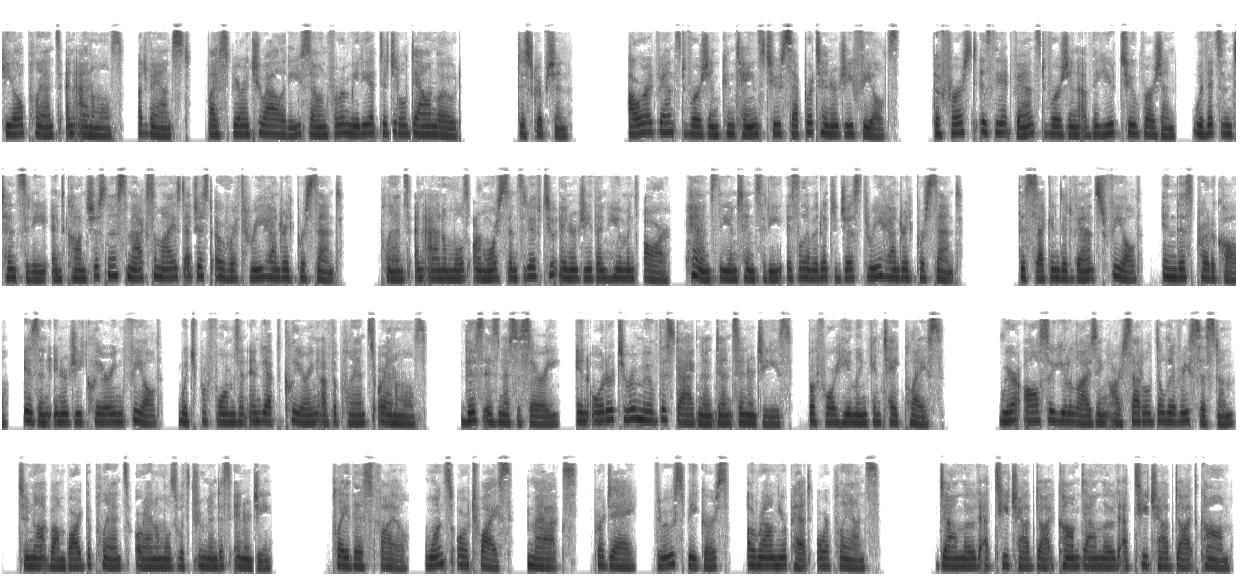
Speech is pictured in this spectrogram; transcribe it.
Heal Plants and Animals, Advanced, by Spirituality Zone for immediate digital download. Description Our advanced version contains two separate energy fields. The first is the advanced version of the YouTube version, with its intensity and consciousness maximized at just over 300%. Plants and animals are more sensitive to energy than humans are, hence the intensity is limited to just 300%. The second advanced field, in this protocol, is an energy clearing field, which performs an in depth clearing of the plants or animals. This is necessary, in order to remove the stagnant dense energies, before healing can take place. We're also utilizing our subtle delivery system, to not bombard the plants or animals with tremendous energy. Play this file, once or twice, max, per day, through speakers, around your pet or plants. Download at teachab.com. Download at teachab.com.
